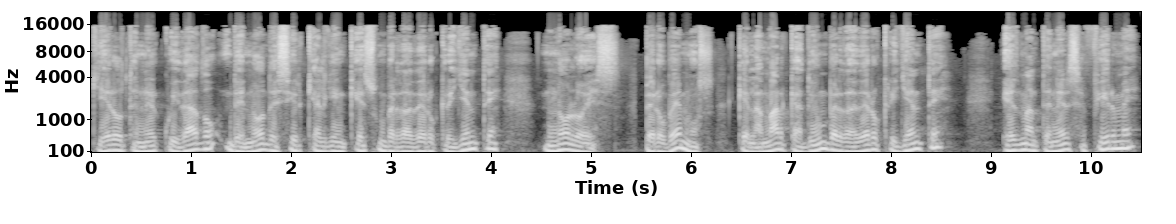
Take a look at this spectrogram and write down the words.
quiero tener cuidado de no decir que alguien que es un verdadero creyente no lo es. Pero vemos que la marca de un verdadero creyente es mantenerse firme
